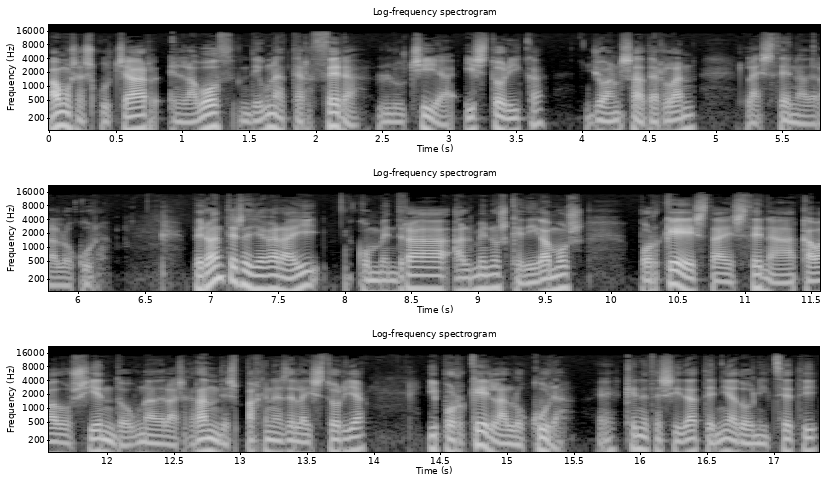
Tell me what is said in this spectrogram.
vamos a escuchar en la voz de una tercera Lucia histórica, Joan Sutherland, la escena de la locura. Pero antes de llegar ahí, convendrá al menos que digamos por qué esta escena ha acabado siendo una de las grandes páginas de la historia ¿Y por qué la locura? ¿Eh? ¿Qué necesidad tenía Donizetti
